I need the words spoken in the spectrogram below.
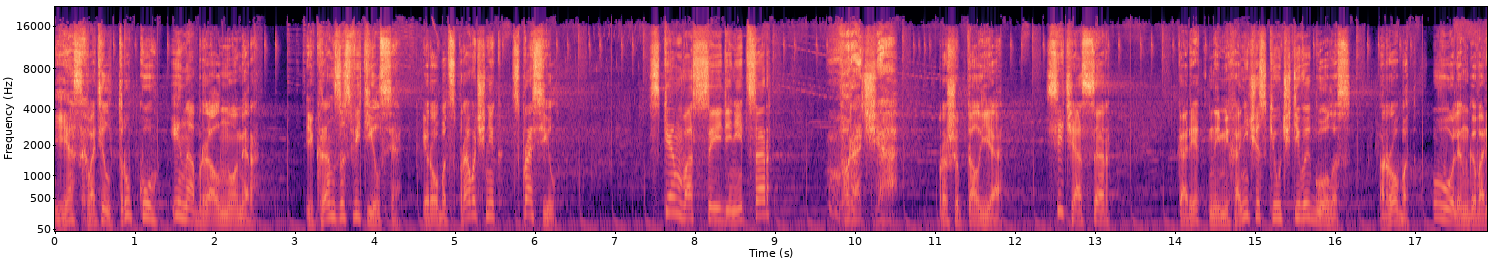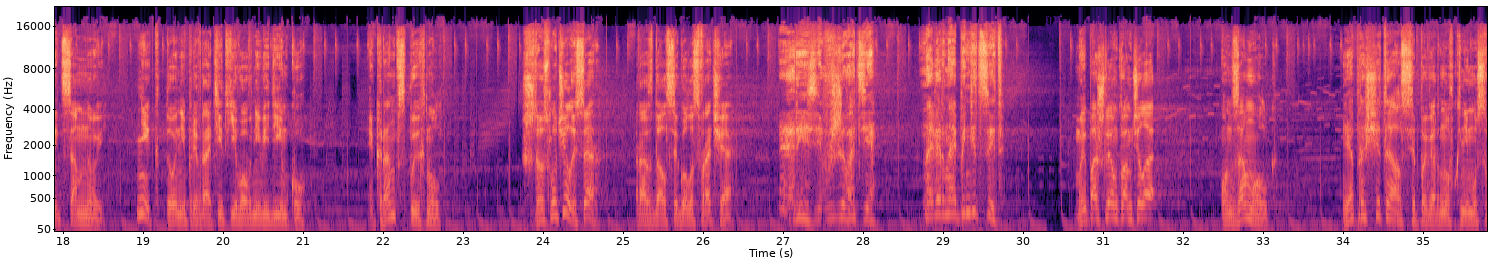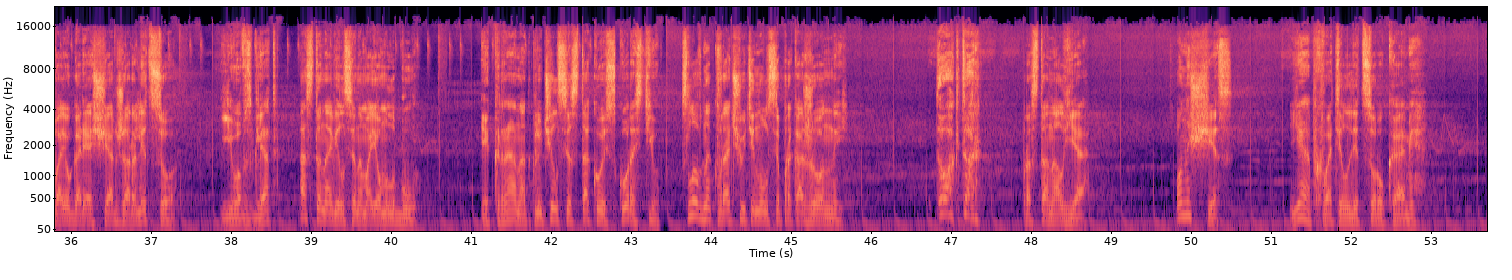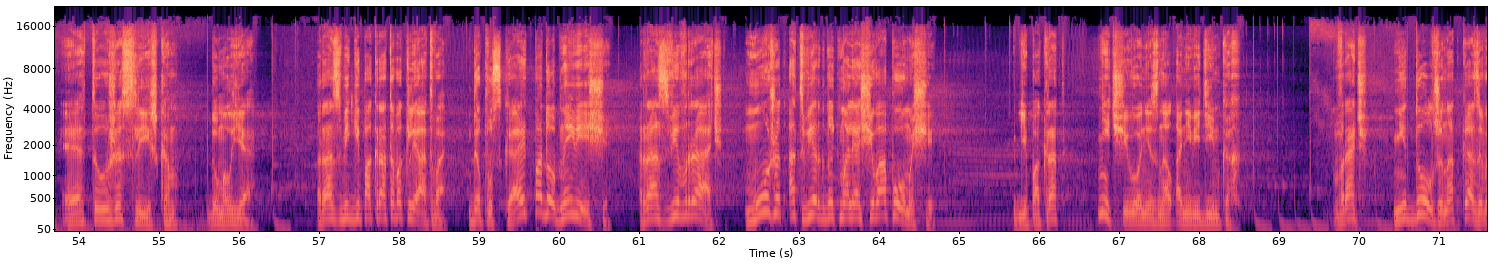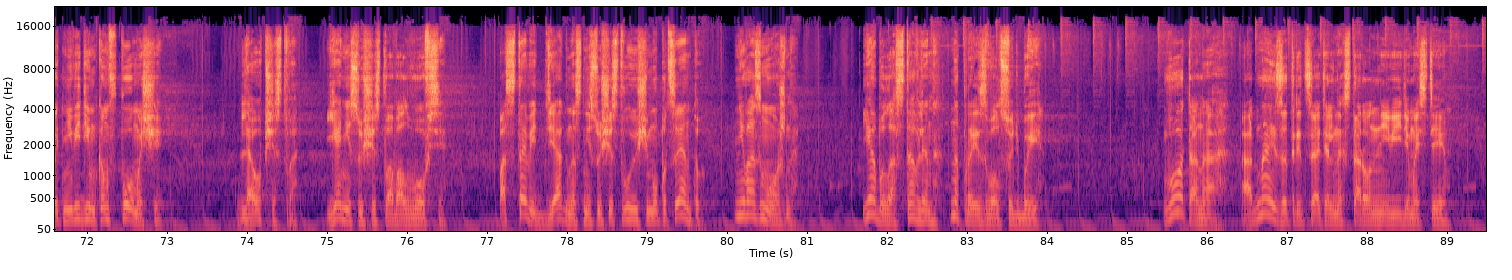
Я схватил трубку и набрал номер. Экран засветился, и робот-справочник спросил. «С кем вас соединить, сэр?» «Врача», – прошептал я. «Сейчас, сэр». Корректный, механически учтивый голос. Робот волен говорить со мной. Никто не превратит его в невидимку. Экран вспыхнул. «Что случилось, сэр?» – раздался голос врача. «Рези в животе. Наверное, аппендицит». «Мы пошлем к вам чело...» Он замолк. Я просчитался, повернув к нему свое горящее от жара лицо. Его взгляд остановился на моем лбу. Экран отключился с такой скоростью, словно к врачу тянулся прокаженный. «Доктор!» – простонал я. Он исчез. Я обхватил лицо руками. «Это уже слишком», – думал я. «Разве Гиппократова клятва допускает подобные вещи? Разве врач может отвергнуть молящего о помощи?» Гиппократ ничего не знал о невидимках. Врач не должен отказывать невидимкам в помощи. Для общества я не существовал вовсе. Поставить диагноз несуществующему пациенту невозможно. Я был оставлен на произвол судьбы. Вот она, одна из отрицательных сторон невидимости.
